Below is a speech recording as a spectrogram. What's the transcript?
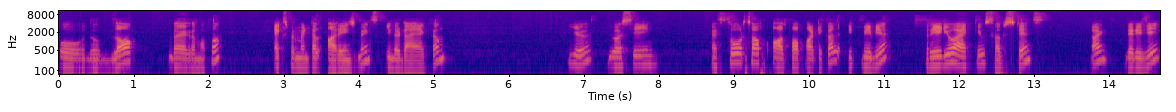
or the block diagram of a experimental arrangements in the diagram. Here you are seeing a source of alpha particle. It may be a radioactive substance. And there is a,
